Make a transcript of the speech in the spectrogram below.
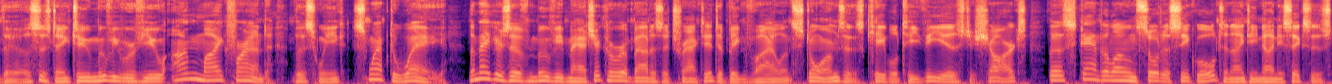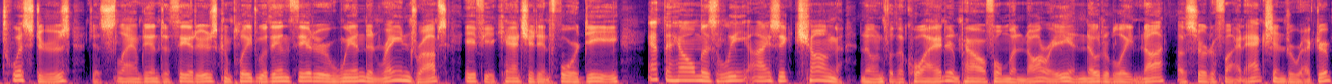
This is Take Two Movie Review. I'm Mike Friend. This week, Swept Away. The makers of Movie Magic are about as attracted to big violent storms as cable TV is to sharks. The standalone sort of sequel to 1996's Twisters just slammed into theaters, complete with in theater wind and raindrops if you catch it in 4D. At the helm is Lee Isaac Chung, known for the quiet and powerful Minari and notably not a certified action director,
